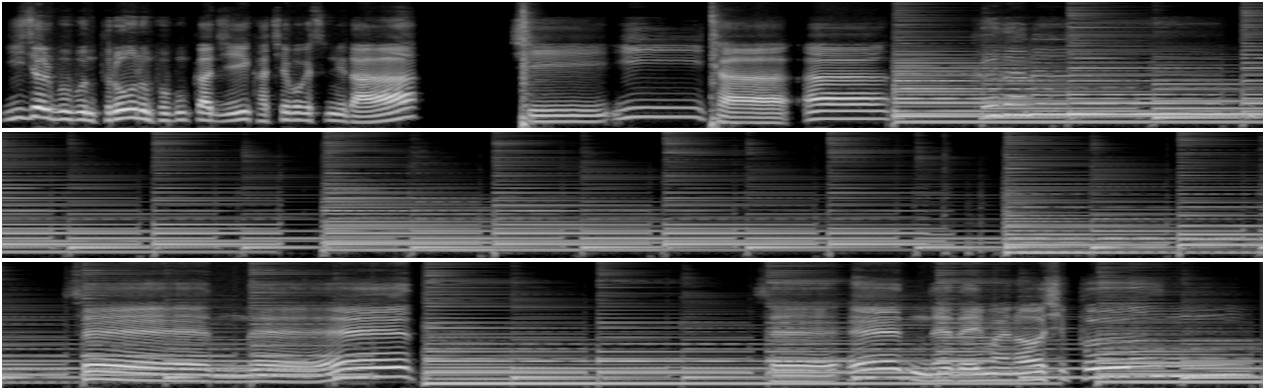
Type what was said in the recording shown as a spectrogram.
2절 부분 들어오는 부분까지 같이 해보겠습니다. 시작. 그대는 셋넷. 셋넷. A 마이너 10분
